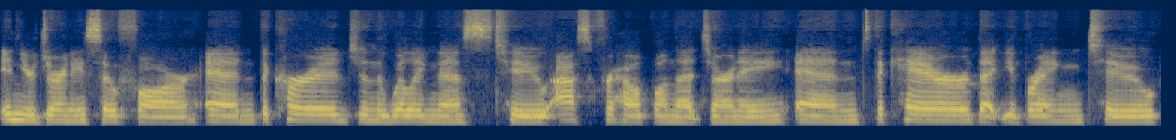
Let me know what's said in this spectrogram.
in your journey so far, and the courage and the willingness to ask for help on that journey, and the care that you bring to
